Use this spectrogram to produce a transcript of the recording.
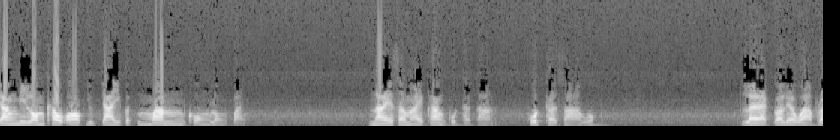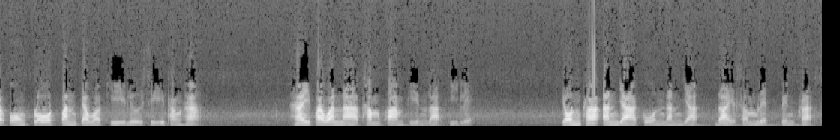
ยังมีลมเข้าออกอยู่ใจก็มั่นคงลงไป ในสมัยครั้งพุทธกาลพุทธสาวก แรกก็เรียกว่าพระองค์โปรดปัญจวคีลือสีทั้งห้าให้ภาวนาทำความเพียรละกิเลส จนพระอัญญาโกนดัญญะได้สำเร็จเป็นพระโส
